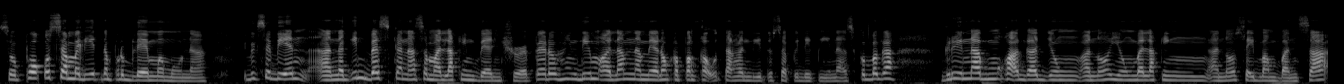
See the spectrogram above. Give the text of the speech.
So focus sa maliit na problema muna. Ibig sabihin, ah, nag-invest ka na sa malaking venture, pero hindi mo alam na meron ka pang kautangan dito sa Pilipinas. Kumbaga, greenab mo kaagad yung ano, yung malaking ano sa ibang bansa.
